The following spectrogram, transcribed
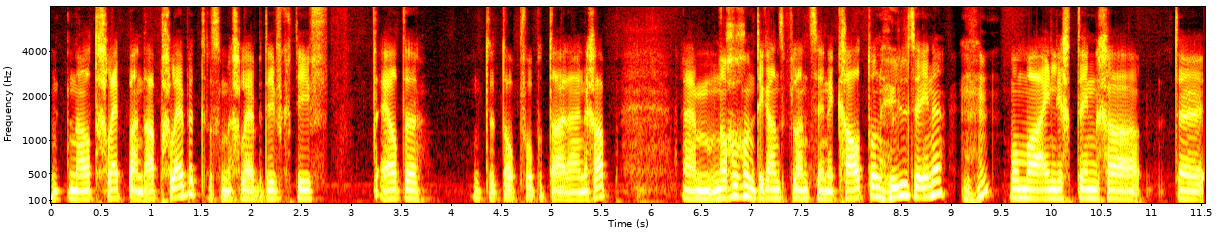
mit einer Art Klebband abklebt. Also man klebt effektiv die Erde und den Topfoberteil eigentlich ab. Ähm, nachher kommt die ganze Pflanze in eine Kartonhülse rein, mhm. wo man eigentlich dann kann den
